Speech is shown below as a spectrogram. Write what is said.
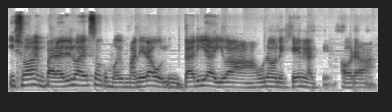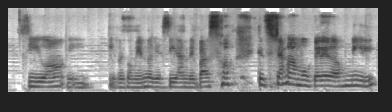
y yo en paralelo a eso, como de manera voluntaria, iba a una ONG en la que ahora sigo y, recomiendo que sigan de paso, que se llama Mujeres 2000.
